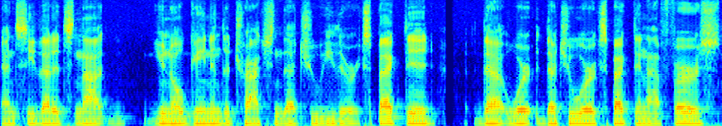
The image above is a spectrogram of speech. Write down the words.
and see that it's not you know gaining the traction that you either expected that were that you were expecting at first.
